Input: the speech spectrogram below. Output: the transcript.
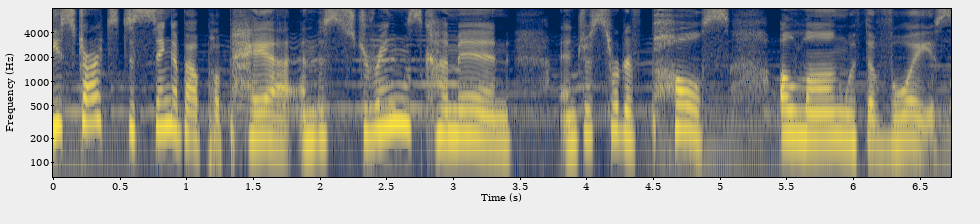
He starts to sing about Poppea, and the strings come in and just sort of pulse along with the voice.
